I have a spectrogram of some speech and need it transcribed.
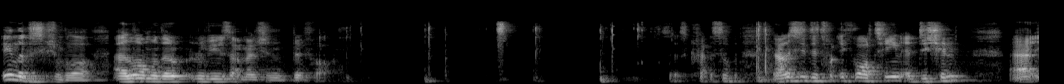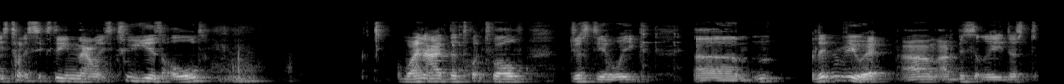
in the description below, along with the reviews that I mentioned before. So let's crack this up. Now this is the 2014 edition. Uh, it's 2016 now. It's two years old. When I had the 2012 just the other week, um, I didn't review it. Um, I basically just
